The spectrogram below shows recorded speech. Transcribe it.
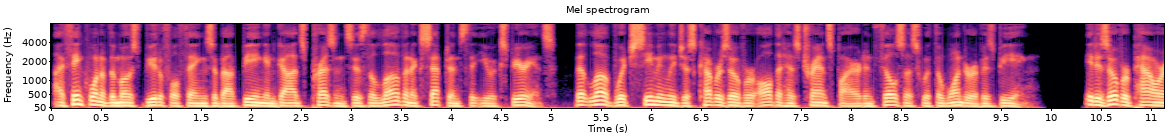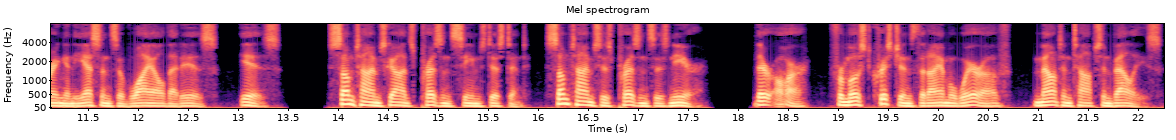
I think one of the most beautiful things about being in God's presence is the love and acceptance that you experience, that love which seemingly just covers over all that has transpired and fills us with the wonder of His being. It is overpowering in the essence of why all that is, is. Sometimes God's presence seems distant, sometimes His presence is near. There are, for most Christians that I am aware of, mountaintops and valleys.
